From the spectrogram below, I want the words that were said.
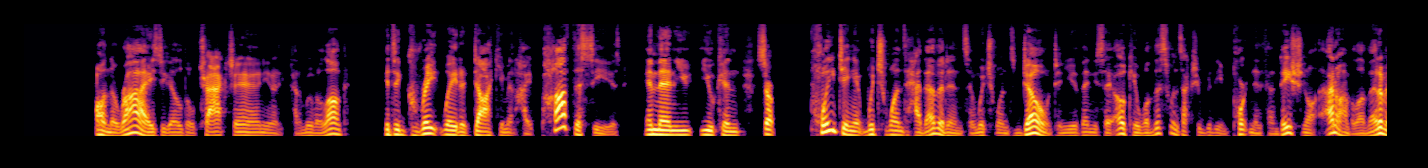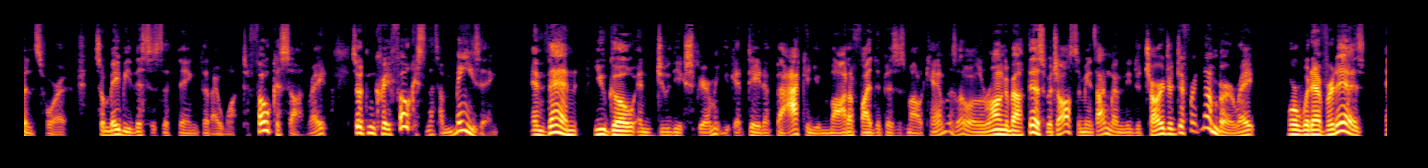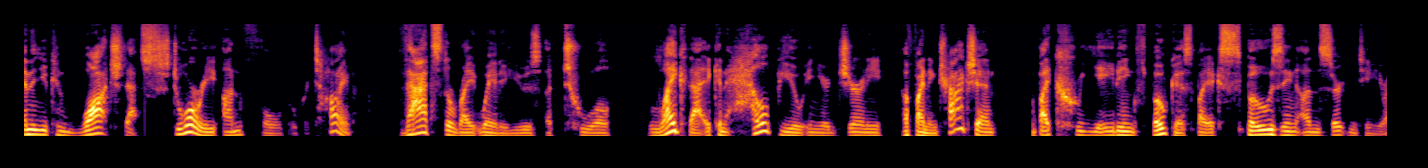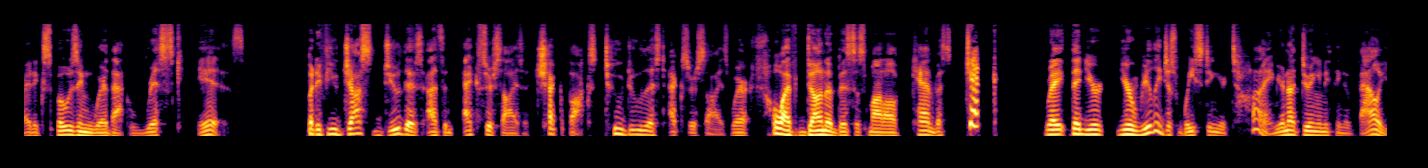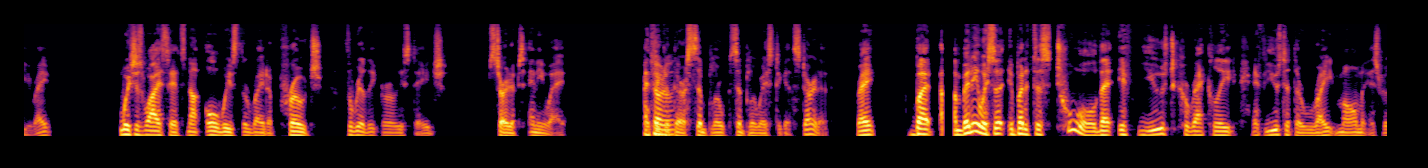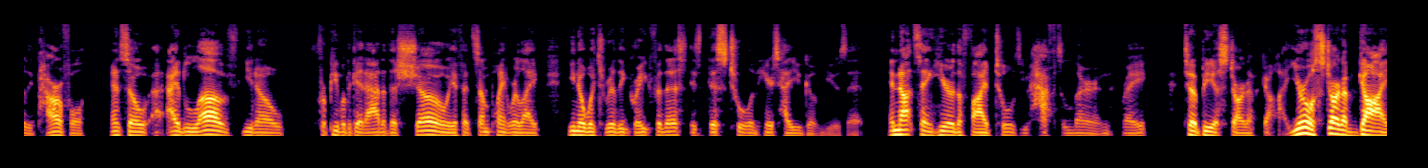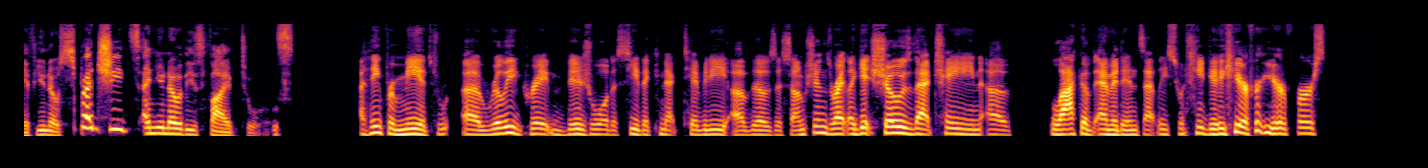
on the rise, you get a little traction, you know, you kind of move along. It's a great way to document hypotheses. And then you, you can start pointing at which ones have evidence and which ones don't. And you then you say, okay, well, this one's actually really important and foundational. I don't have a lot of evidence for it. So maybe this is the thing that I want to focus on, right? So it can create focus and that's amazing. And then you go and do the experiment, you get data back and you modify the business model canvas. Oh, I was wrong about this, which also means I'm going to need to charge a different number, right? Or whatever it is. And then you can watch that story unfold over time. That's the right way to use a tool like that. It can help you in your journey of finding traction by creating focus, by exposing uncertainty, right? Exposing where that risk is. But if you just do this as an exercise, a checkbox to-do list exercise where, oh, I've done a business model canvas, check, right? Then you're, you're really just wasting your time. You're not doing anything of value, right? Which is why I say it's not always the right approach for really early stage startups anyway. I totally. think that there are simpler, simpler ways to get started, right? But, um, but anyway, so, but it's this tool that if used correctly, if used at the right moment is really powerful. And so I'd love, you know, for people to get out of the show if at some point we're like, you know, what's really great for this is this tool and here's how you go use it. And not saying here are the five tools you have to learn, right? To be a startup guy. You're a startup guy if you know spreadsheets and you know these five tools. I think for me, it's a really great visual to see the connectivity of those assumptions, right? Like it shows that chain of lack of evidence, at least when you do your, your first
